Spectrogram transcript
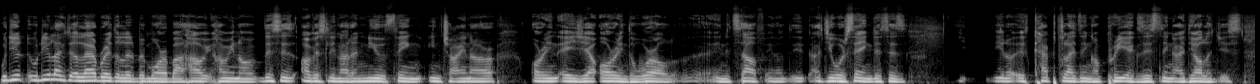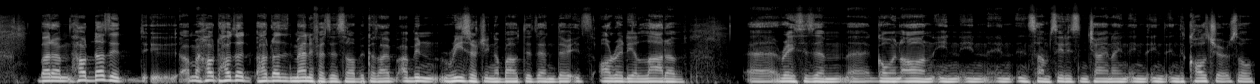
would you would you like to elaborate a little bit more about how how you know this is obviously not a new thing in China or in Asia or in the world in itself? You know, as you were saying, this is you know it's capitalizing on pre-existing ideologies. But um, how does it? I mean, how how does how does it manifest itself? Because I've I've been researching about it, and there it's already a lot of uh, racism uh, going on in, in, in, in some cities in China in, in, in the culture. So,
